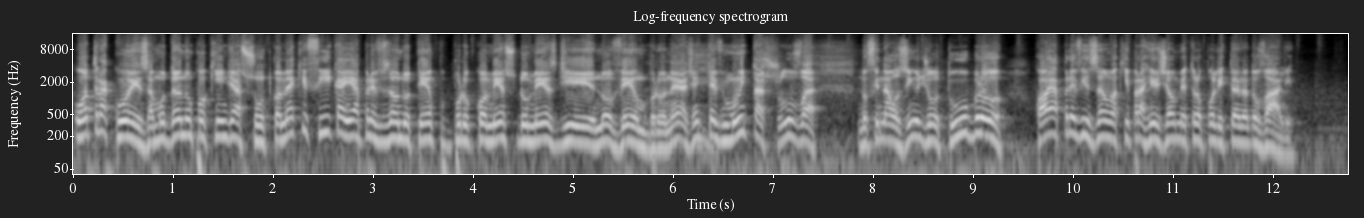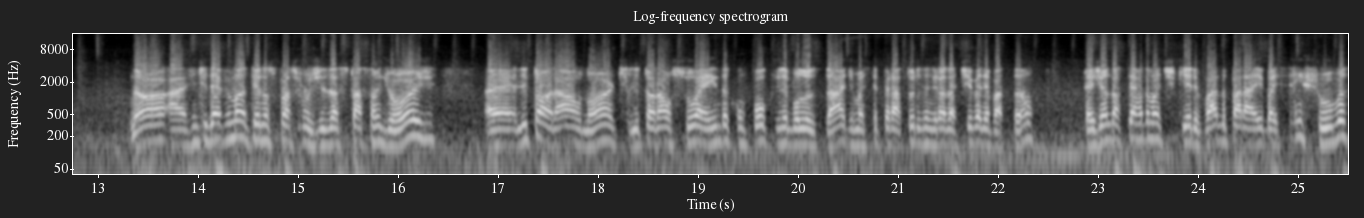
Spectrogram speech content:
Outra coisa, mudando um pouquinho de assunto, como é que fica aí a previsão do tempo para o começo do mês de novembro, né? A gente teve muita chuva no finalzinho de outubro. Qual é a previsão aqui para a região metropolitana do Vale? Não, a gente deve manter nos próximos dias a situação de hoje. É, litoral norte, litoral sul ainda com um pouco de nebulosidade, mas temperaturas em gradativa elevação região da Serra da Mantiqueira e Vale do Paraíba sem chuvas,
